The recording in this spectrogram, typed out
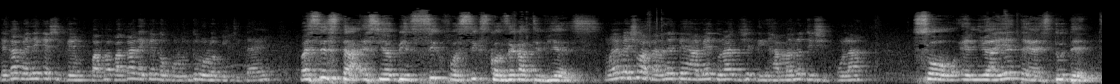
lekaveneke shivemkwafa vakaleke nokulundululo mitidai My sister, as you have been sick for six consecutive years, mweme shiwakanane pe hame tuladishetilihamano tishikula so and you are yet a student,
